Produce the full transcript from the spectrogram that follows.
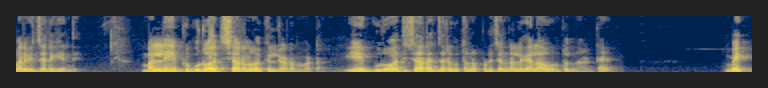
మనకి జరిగింది. మళ్ళీ ఇప్పుడు గురువు అతిచారంలోకి వెళ్ళాడు అనమాట ఈ గురువు అతిచారం జరుగుతున్నప్పుడు జనరల్గా ఎలా ఉంటుందంటే మెక్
